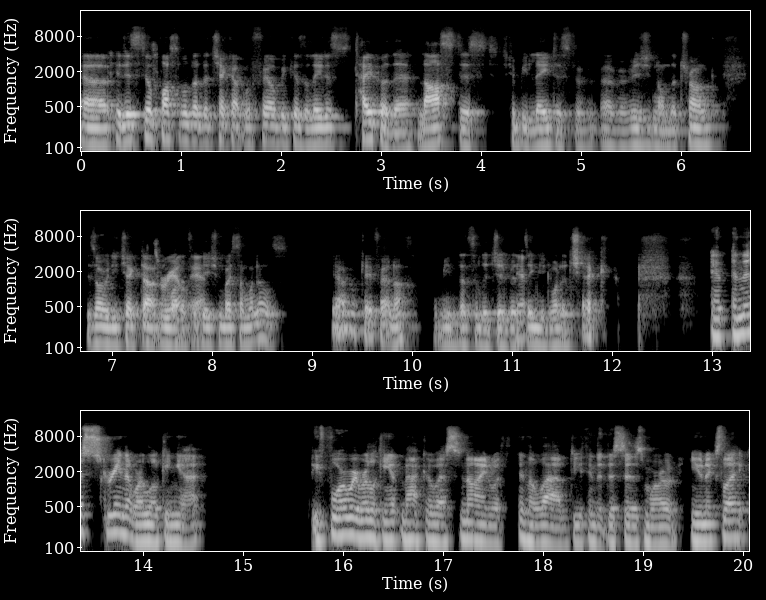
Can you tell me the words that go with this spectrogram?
Uh, it is still possible that the checkout will fail because the latest typo there, lastest should be latest rev- uh, revision on the trunk, is already checked That's out in real, yeah. modification by someone else. Yeah, okay, fair enough. I mean, that's a legitimate Yeah. thing you'd want to check. And, and this screen that we're looking at, before we were looking at Mac OS 9 with in the lab, do you think that this is more Unix like?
